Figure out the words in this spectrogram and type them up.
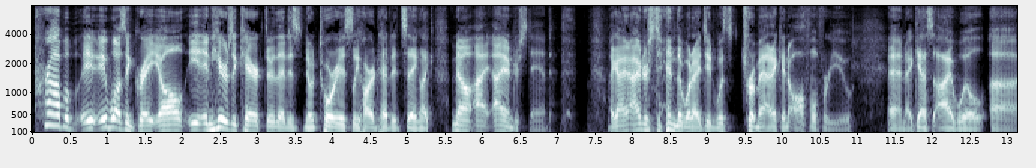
probably it, it wasn't great y'all. And here's a character that is notoriously hard-headed saying like no I I understand. Like I, I understand that what I did was traumatic and awful for you and I guess I will uh,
